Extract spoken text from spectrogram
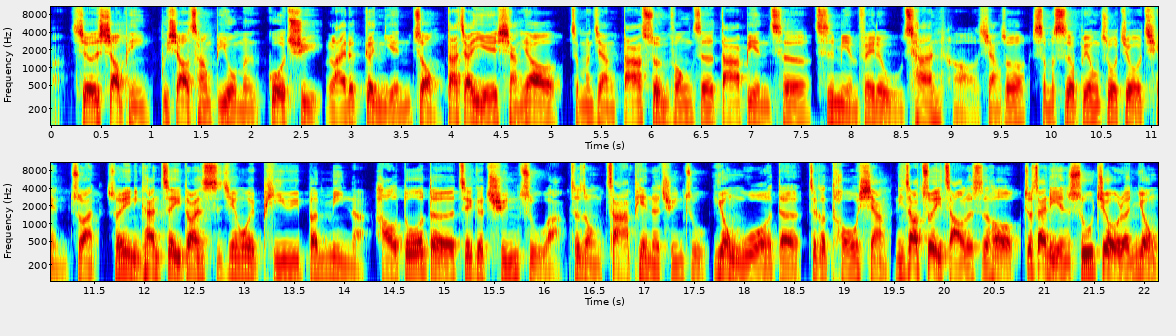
嘛，就是笑贫不笑娼，比我们过去来的更严重。大家也想要怎么讲，搭顺风车、搭便车、吃免费的午餐，啊，想说什么事都不用做就有钱赚。所以你看这一段时间为疲于奔命啊，好多的这个群主啊，这种诈骗的群主用我的这个头像，你知道最早的时候就在脸书就有人用。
